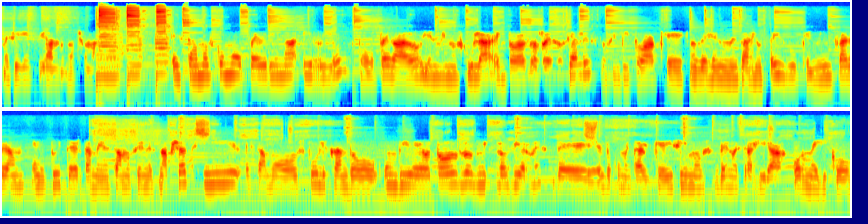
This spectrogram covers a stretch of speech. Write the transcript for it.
me sigue inspirando mucho más. Estamos como Pedrina y Río, todo pegado y en minúscula en todas las redes sociales. Los invito a que nos dejen un mensaje en Facebook, en Instagram, en Twitter. También estamos en Snapchat y estamos publicando un video todos los, los viernes del documental que hicimos de nuestra gira por México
